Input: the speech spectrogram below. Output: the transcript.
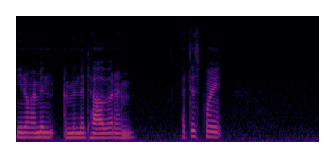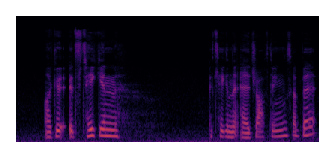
you know, I'm in I'm in the tub, and I'm at this point, like it, it's taken it's taken the edge off things a bit,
